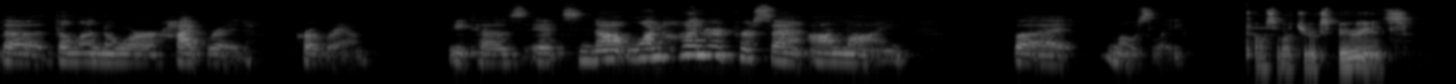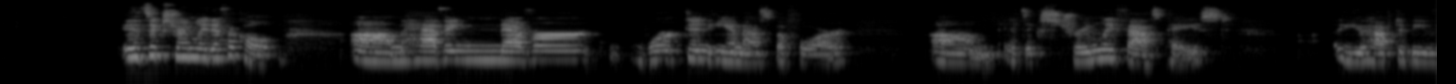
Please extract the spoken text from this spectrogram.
the the Lenoir hybrid program because it's not 100% online, but mostly. Tell us about your experience. It's extremely difficult. Um, having never worked in EMS before, um, it's extremely fast paced. You have to be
